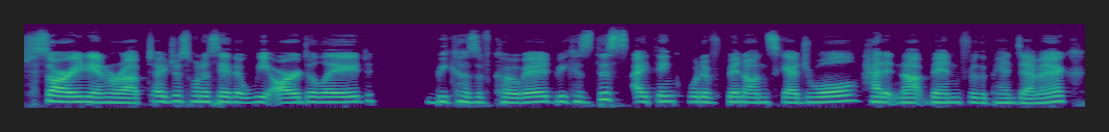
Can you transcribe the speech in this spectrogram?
Sorry to interrupt. I just want to say that we are delayed because of COVID, because this I think would have been on schedule had it not been for the pandemic.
